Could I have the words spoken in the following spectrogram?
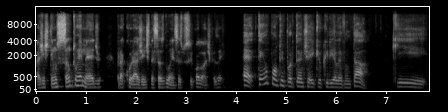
a gente tem um santo remédio para curar a gente dessas doenças psicológicas aí. É, tem um ponto importante aí que eu queria levantar, que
